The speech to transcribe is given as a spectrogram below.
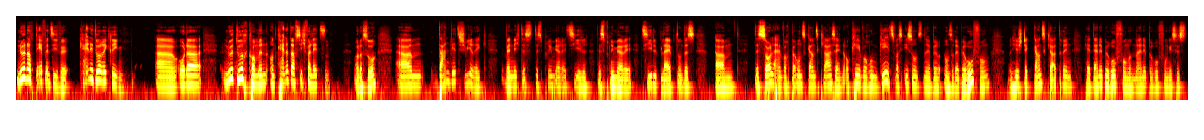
nur noch Defensive, keine Tore kriegen äh, oder nur durchkommen und keiner darf sich verletzen oder so, ähm, dann wird es schwierig, wenn nicht das, das primäre Ziel, das primäre Ziel bleibt. Und das, ähm, das soll einfach bei uns ganz klar sein. Okay, worum geht's? Was ist unsere, unsere Berufung? Und hier steckt ganz klar drin, hey, deine Berufung und meine Berufung ist es,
